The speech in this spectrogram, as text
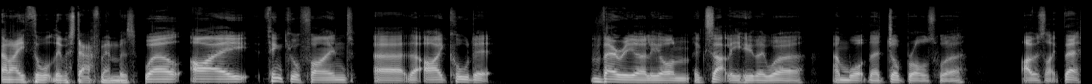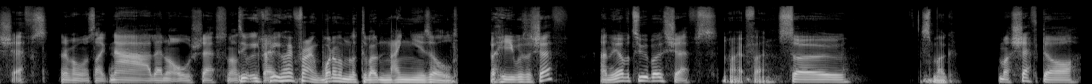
and I thought they were staff members. Well, I think you'll find uh, that I called it very early on exactly who they were and what their job roles were. I was like, they're chefs, and everyone was like, nah, they're not all chefs. And I was To like, be quite frank, one of them looked about nine years old. but he was a chef, and the other two were both chefs. All right, fine. So Smug. my chef dar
